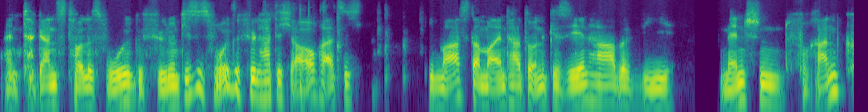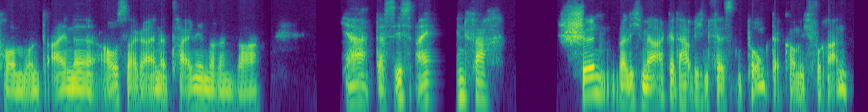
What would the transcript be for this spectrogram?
ein ganz tolles Wohlgefühl. Und dieses Wohlgefühl hatte ich auch, als ich die Mastermind hatte und gesehen habe, wie Menschen vorankommen. Und eine Aussage einer Teilnehmerin war, ja, das ist einfach schön, weil ich merke, da habe ich einen festen Punkt, da komme ich voran.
